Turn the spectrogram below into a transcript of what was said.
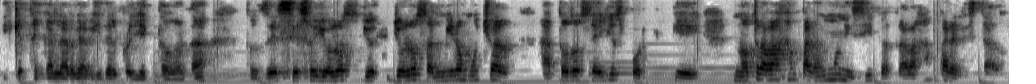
y que tenga larga vida el proyecto, ¿verdad? Entonces, eso yo los, yo, yo los admiro mucho a, todos ellos porque no trabajan para un municipio, trabajan para el Estado.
